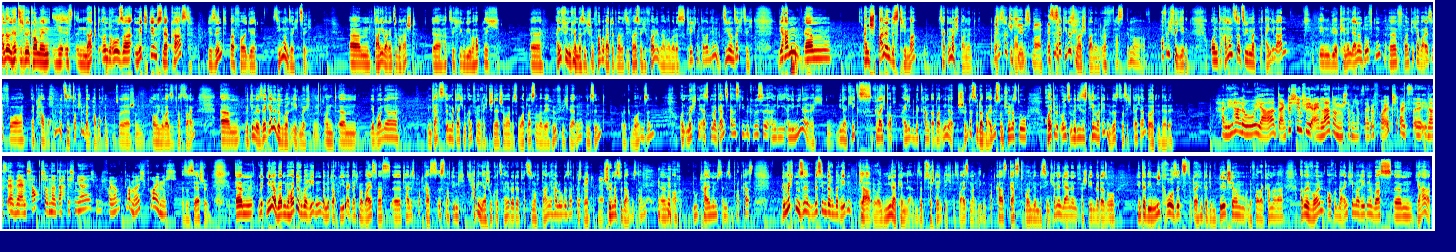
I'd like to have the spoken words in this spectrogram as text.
Hallo und herzlich willkommen. Hier ist Nackt und Rosa mit dem Snapcast. Wir sind bei Folge 67. Ähm, Dani war ganz überrascht. Der hat sich irgendwie überhaupt nicht äh, einkriegen können, dass ich schon vorbereitet war, dass ich weiß, welche Folge wir haben, aber das kriege ich mittlerweile hin. 67. Wir haben ähm, ein spannendes Thema. Ich sage immer spannend. Aber Ja, es ist halt nicht spannend. jedes Mal. Es ist halt jedes Mal spannend oder fast immer. Hoffentlich für jeden. Und haben uns dazu jemanden eingeladen, den wir kennenlernen durften, äh, freundlicherweise vor ein paar Wochen. Jetzt sind es doch schon wieder ein paar Wochen, muss man ja schon traurigerweise fast sagen. Ähm, mit dem wir sehr gerne darüber reden möchten. Und ähm, wir wollen ja dem Gast immer gleich am Anfang recht schnell schon mal das Wort lassen, weil wir höflich werden und sind oder geworden sind. Und möchten erstmal ganz, ganz liebe Grüße an die, an die Mina richten. Mina Keks, vielleicht auch einigen bekannt, aber Mina, schön, dass du dabei bist und schön, dass du heute mit uns über dieses Thema reden wirst, was ich gleich andeuten werde. Hallo, ja, danke schön für die Einladung. Ich habe mich auch sehr gefreut, als äh, ihr das erwähnt habt. Und da dachte ich mir, ich bin Feuer und Flamme, ich freue mich. Das ist sehr schön. Ähm, mit Mina werden wir heute darüber reden, damit auch jeder gleich mal weiß, was äh, Teil des Podcasts ist. Nachdem ich, ich habe ihn ja schon kurz angedeutet, trotzdem noch Dani Hallo gesagt habe. Gott. Ja. Schön, dass du da bist, Dani. Ähm, auch du teilnimmst an diesem Podcast. Wir möchten so ein bisschen darüber reden. Klar, wir wollen Mina kennenlernen, selbstverständlich, das weiß man. Jeden Podcast-Gast wollen wir ein bisschen kennenlernen, verstehen, wer da so hinter dem Mikro sitzt oder hinter dem Bildschirm oder vor der Kamera. Aber wir wollen auch über ein Thema reden, was, ähm, ja,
